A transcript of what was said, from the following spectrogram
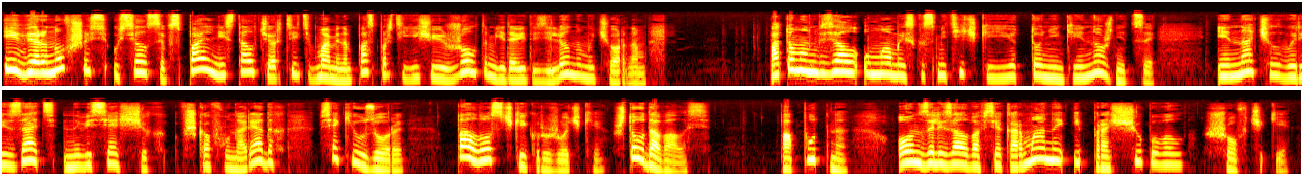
и, вернувшись, уселся в спальне и стал чертить в мамином паспорте еще и желтым, ядовито-зеленым и черным — Потом он взял у мамы из косметички ее тоненькие ножницы и начал вырезать на висящих в шкафу нарядах всякие узоры, полосочки и кружочки, что удавалось. Попутно он залезал во все карманы и прощупывал шовчики —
